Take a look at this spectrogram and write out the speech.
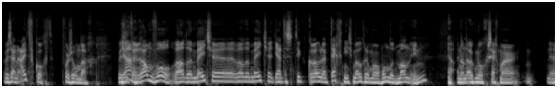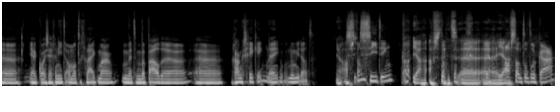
we zijn uitverkocht voor zondag. We Ja. zitten ramvol. We hadden een beetje, we hadden een beetje... Ja, het is natuurlijk corona-technisch mogen er maar 100 man in. Ja. En dan ook nog, zeg maar... eh, ja, ik wou zeggen niet allemaal tegelijk, maar met een bepaalde eh, rangschikking. Nee, hoe noem je dat? Ja, afstand? Seating. Oh, ja, afstand. Eh, eh, ja. Afstand tot elkaar.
